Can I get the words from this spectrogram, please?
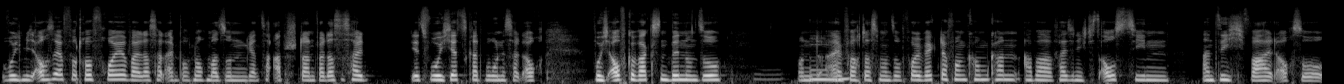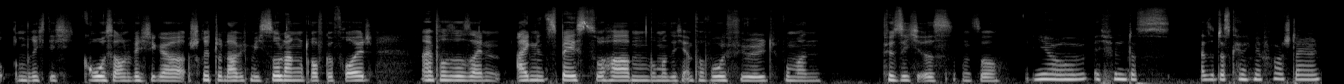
wo ich mich auch sehr drauf freue, weil das halt einfach nochmal so ein ganzer Abstand, weil das ist halt, jetzt wo ich jetzt gerade wohne, ist halt auch, wo ich aufgewachsen bin und so. Und Mhm. einfach, dass man so voll weg davon kommen kann. Aber weiß ich nicht, das Ausziehen an sich war halt auch so ein richtig großer und wichtiger Schritt und da habe ich mich so lange drauf gefreut, einfach so seinen eigenen Space zu haben, wo man sich einfach wohlfühlt, wo man für sich ist und so. Ja, ich finde das, also das kann ich mir vorstellen.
